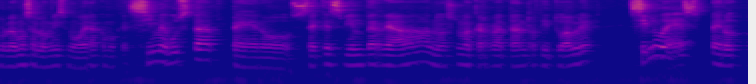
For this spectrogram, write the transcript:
volvemos a lo mismo. Era como que sí me gusta, pero sé que es bien perreada, no es una carrera tan retituable. Sí lo es, pero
